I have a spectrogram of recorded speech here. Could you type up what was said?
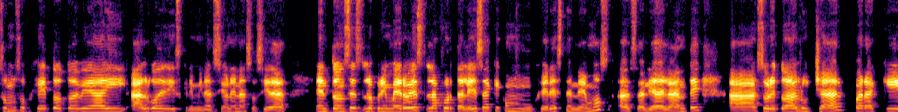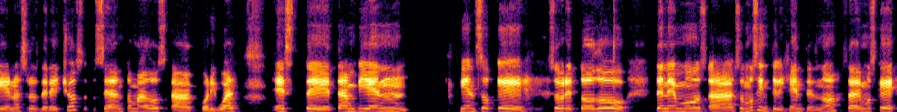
somos objeto, todavía hay algo de discriminación en la sociedad. Entonces, lo primero es la fortaleza que como mujeres tenemos a salir adelante, a, sobre todo a luchar para que nuestros derechos sean tomados ah, por igual. Este, también pienso que sobre todo tenemos, ah, somos inteligentes, ¿no? Sabemos que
